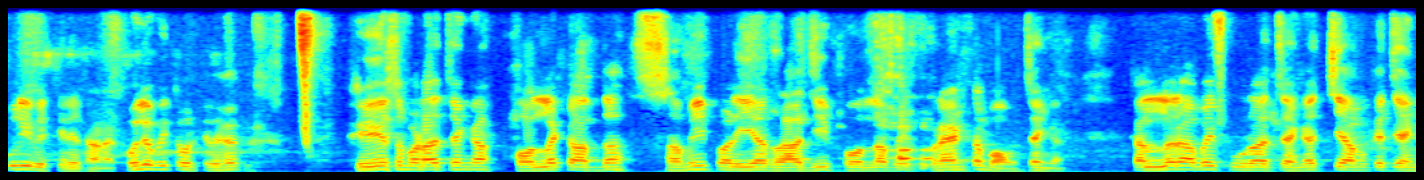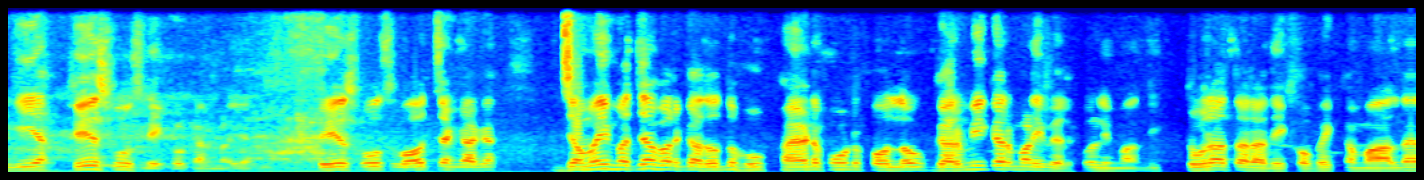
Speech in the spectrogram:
ਪੂਰੀ ਵਿੱਚ ਦੇ ਥਾਣਾ ਖੋਲਿਓ ਬਈ ਤੋੜ ਕੇ ਦੇਖੋ ਫੇਸ ਬੜਾ ਚੰਗਾ ਫੁੱਲ ਕੱਦ ਸਮੀ ਪਲੀ ਆ ਰਾਜੀ ਫੁੱਲ ਆ ਬਈ ਪ੍ਰਿੰਟ ਬਹੁਤ ਚੰਗਾ। ਕਲਰ ਆ ਬਈ ਪੂਰਾ ਚੰਗਾ ਚਮਕ ਚੰਗੀ ਆ। ਫੇਸ ਫੂਸ ਦੇਖੋ ਕਰਨ ਵਾਲੀ ਆ। ਫੇਸ ਫੂਸ ਬਹੁਤ ਚੰਗਾ ਗਾ। ਜਮਾ ਹੀ ਮੱਝਾਂ ਵਰਗਾ ਦੁੱਧ ਹੋ ਫੈਂਡ ਫੂਡ ਫੁੱਲ ਗਰਮੀ ਕਰਮ ਵਾਲੀ ਬਿਲਕੁਲ ਨਹੀਂ ਮੰਨਦੀ। ਤੋਰਾ ਤਰਾ ਦੇਖੋ ਬਈ ਕਮਾਲ ਦਾ।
